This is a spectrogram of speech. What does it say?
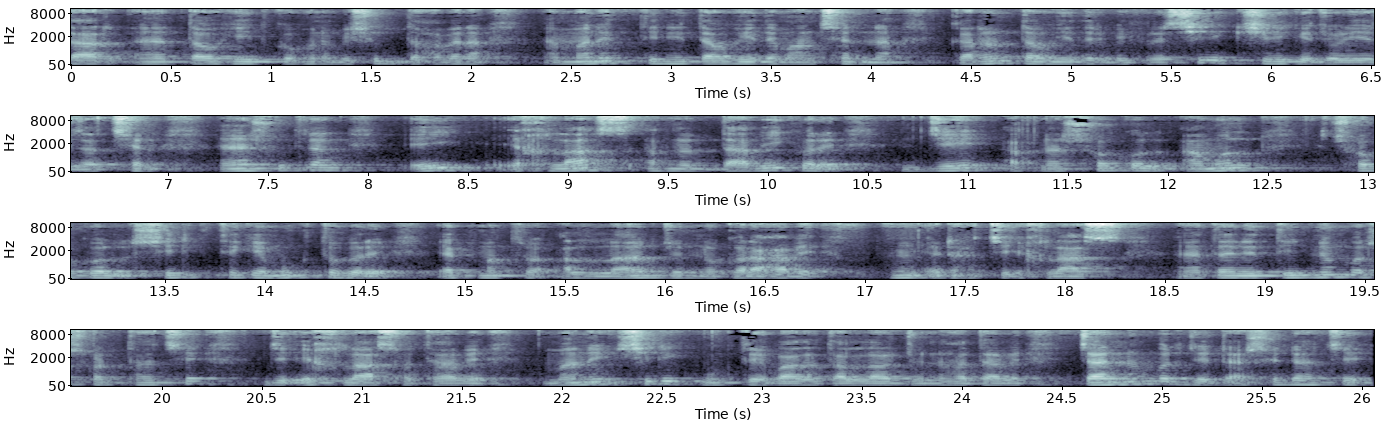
তার তৌহিদ কখনো বিশুদ্ধ হবে না মানে তিনি তাওহিদে মানছেন না, কারণ তাওহিদের বিপরীত শিরিক শিরিকে জড়িয়ে যাচ্ছেন। সুতরাং এই এখলাস আপনার দাবি করে যে আপনার সকল আমল সকল শিরিক থেকে মুক্ত করে একমাত্র আল্লাহর জন্য করা হবে। এটা হচ্ছে ইখলাস। তাহলে তিন নম্বর শর্ত হচ্ছে যে এখলাস হতে হবে। মানে শিরিক মুক্ত ইবাদত আল্লাহর জন্য হতে হবে। চার নম্বর যেটা, সেটা হচ্ছে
